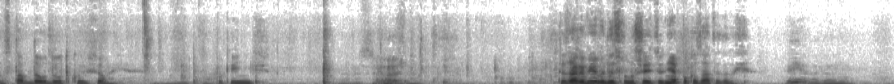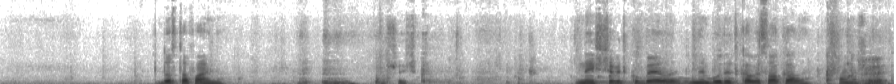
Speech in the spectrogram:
Остап дав дудку і все. Спокійніше. Ти зараз виведеш лошицю, ні? Показати трохи. Виведено. Доста файно. Лошичка. Нижче від не буде така висока, але файна широка.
